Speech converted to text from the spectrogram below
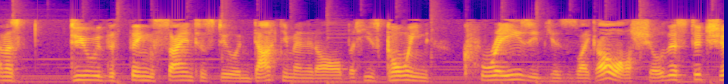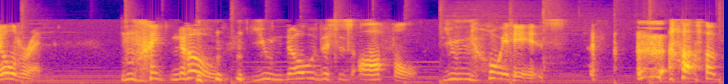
I must do the things scientists do and document it all. But he's going crazy because it's like, oh, I'll show this to children. I'm like, no, you know this is awful. You know it is. um,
